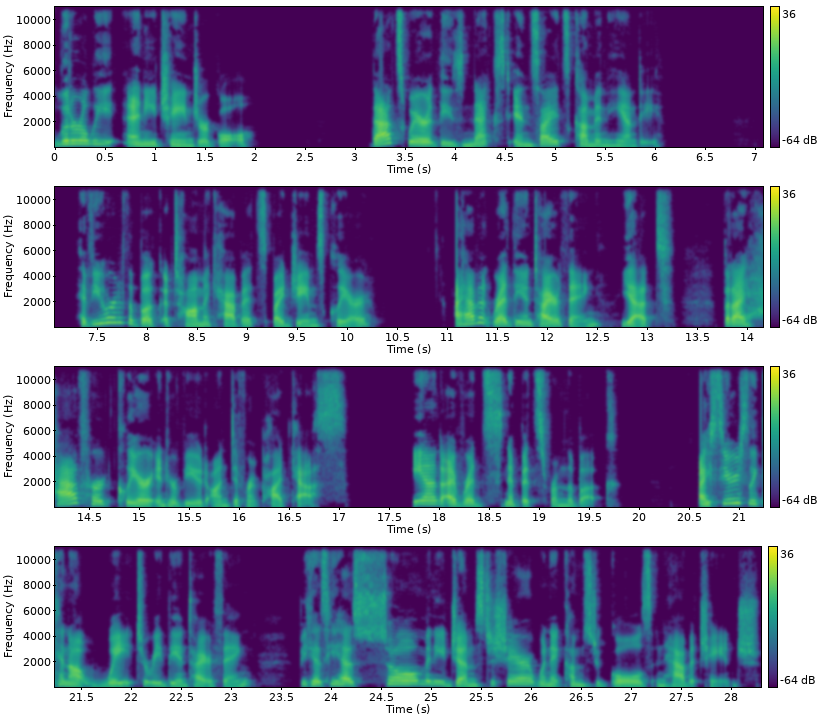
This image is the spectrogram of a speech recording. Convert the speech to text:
literally any change or goal. That's where these next insights come in handy. Have you heard of the book Atomic Habits by James Clear? I haven't read the entire thing yet, but I have heard Clear interviewed on different podcasts. And I've read snippets from the book. I seriously cannot wait to read the entire thing because he has so many gems to share when it comes to goals and habit change.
